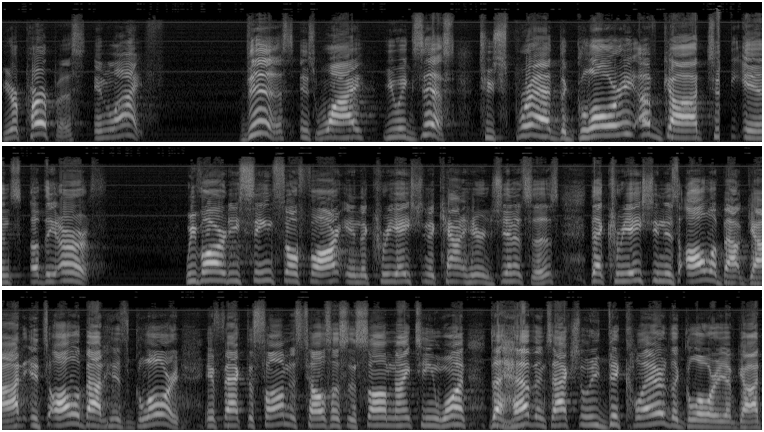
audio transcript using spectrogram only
your purpose in life. This is why you exist to spread the glory of God to the ends of the earth. We've already seen so far in the creation account here in Genesis that creation is all about God. It's all about His glory. In fact, the psalmist tells us in Psalm 19:1, the heavens actually declare the glory of God.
